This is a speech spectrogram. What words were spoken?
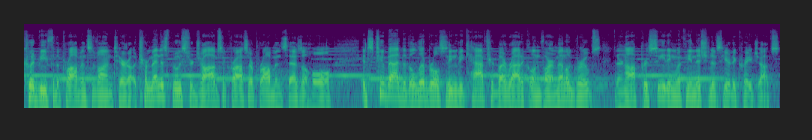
could be for the province of Ontario. A tremendous boost for jobs across our province as a whole. It's too bad that the Liberals seem to be captured by radical environmental groups and are not proceeding with the initiatives here to create jobs.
